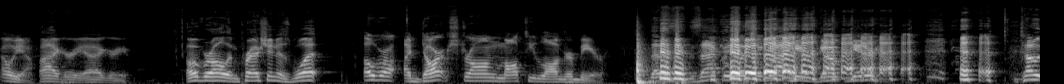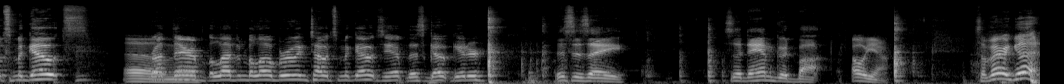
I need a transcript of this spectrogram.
Oh yeah. I agree. I agree. Overall impression is what? Overall, a dark, strong, malty lager beer. That is exactly what you got here, goat getter. Totes my goats. Oh, right there, 11 Below Brewing, Totes my goats. Yep, this goat getter. This is a, this is a damn good bot. Oh yeah. So very good,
